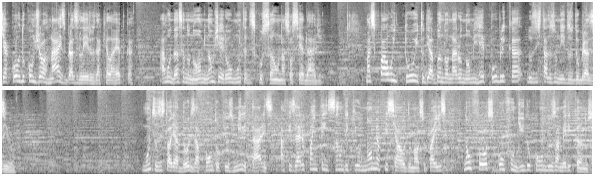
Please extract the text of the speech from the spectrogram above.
De acordo com jornais brasileiros daquela época, a mudança no nome não gerou muita discussão na sociedade. Mas qual o intuito de abandonar o nome República dos Estados Unidos do Brasil? Muitos historiadores apontam que os militares a fizeram com a intenção de que o nome oficial do nosso país não fosse confundido com o dos americanos.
